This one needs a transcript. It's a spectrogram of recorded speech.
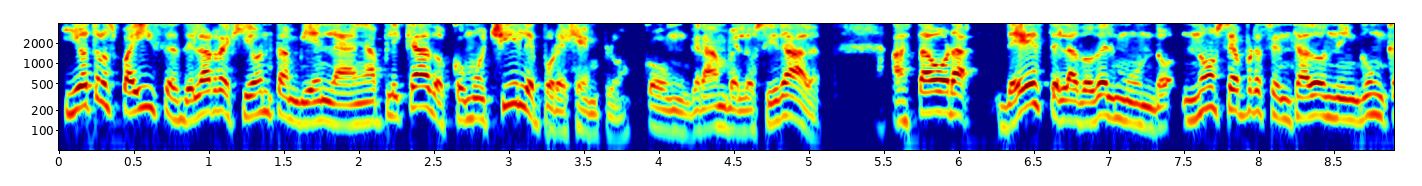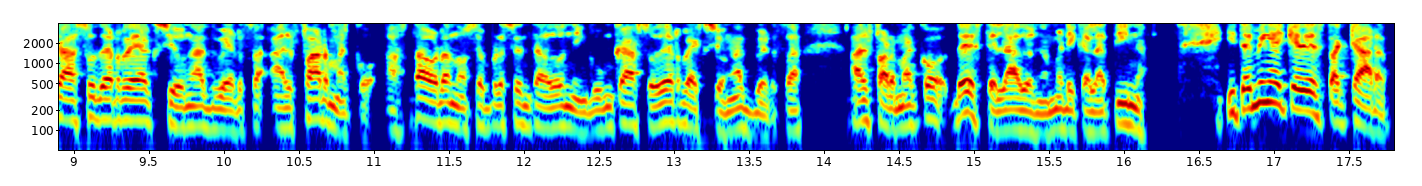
Y otros países de la región también la han aplicado, como Chile, por ejemplo, con gran velocidad. Hasta ahora, de este lado del mundo, no se ha presentado ningún caso de reacción adversa al fármaco. Hasta ahora no se ha presentado ningún caso de reacción adversa al fármaco de este lado en América Latina. Y también hay que destacar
